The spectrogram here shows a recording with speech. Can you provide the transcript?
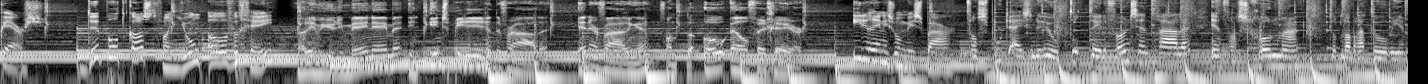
Cares? De podcast van Jong OVG waarin we jullie meenemen in inspirerende verhalen en ervaringen van de OLVG'er. Iedereen is onmisbaar. Van spoedeisende hulp tot telefooncentrale en van schoonmaak tot laboratorium.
